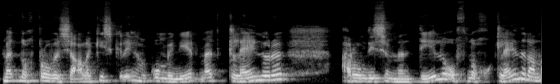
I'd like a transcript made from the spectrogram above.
met nog provinciale kieskringen, gecombineerd met kleinere arrondissementele of nog kleiner dan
